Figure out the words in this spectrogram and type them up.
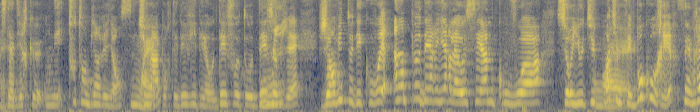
C'est-à-dire qu'on est tout en bienveillance. Tu m'as apporté des vidéos, des photos, des Oui. objets. J'ai envie de te découvrir un peu derrière la Océane qu'on voit sur YouTube. Moi, tu me fais beaucoup rire. C'est vrai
